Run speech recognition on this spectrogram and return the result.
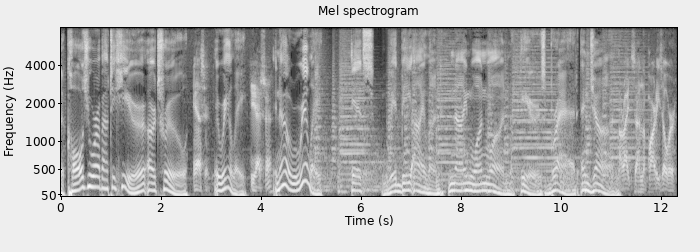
The calls you are about to hear are true. Yes, sir. Really? Yes, sir. No, really. It's Whidbey Island 911. Here's Brad and John. All right, son, the party's over.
